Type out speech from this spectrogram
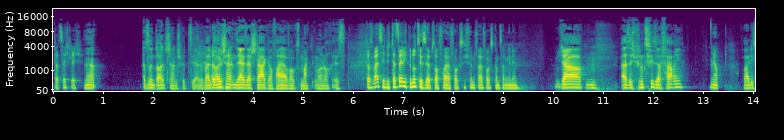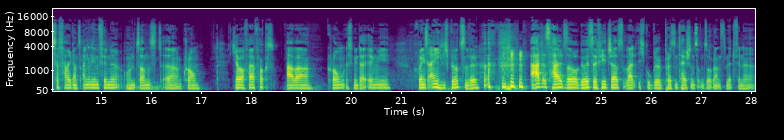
Tatsächlich. Ja. Also in Deutschland speziell, weil also, Deutschland ein sehr, sehr starker Firefox-Markt immer noch ist. Das weiß ich nicht. Tatsächlich benutze ich selbst auch Firefox. Ich finde Firefox ganz angenehm. Ja, hm, also ich benutze viel Safari. Ja. Weil ich Safari ganz angenehm finde und sonst äh, Chrome. Ich habe auch Firefox, aber Chrome ist mir da irgendwie, wenn ich es eigentlich nicht benutzen will, hat es halt so gewisse Features, weil ich Google Presentations und so ganz nett finde.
